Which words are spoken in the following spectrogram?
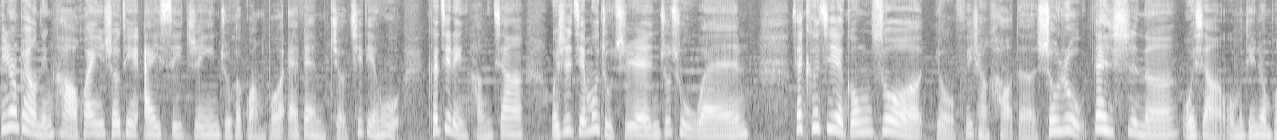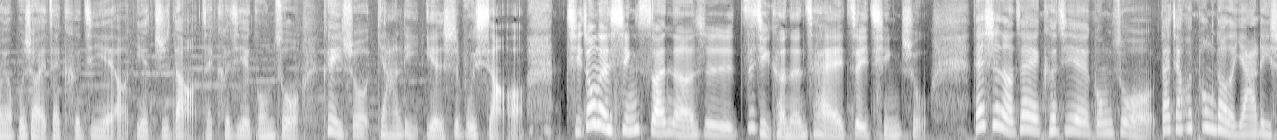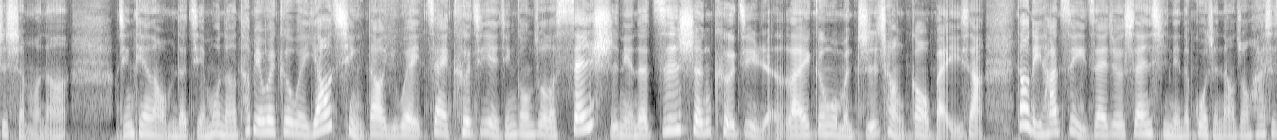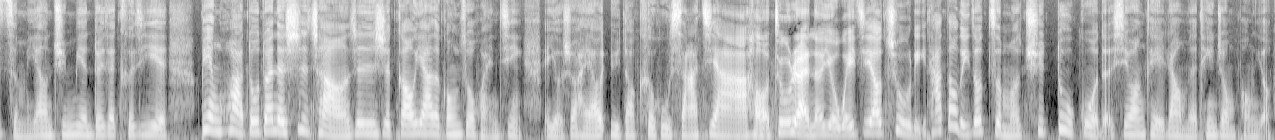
听众朋友您好，欢迎收听 IC 之音竹科广播 FM 九七点五科技领航家，我是节目主持人朱楚文。在科技业工作有非常好的收入，但是呢，我想我们听众朋友不少也在科技业哦，也知道在科技业工作可以说压力也是不小哦。其中的辛酸呢，是自己可能才最清楚。但是呢，在科技业工作，大家会碰到的压力是什么呢？今天呢，我们的节目呢，特别为各位邀请到一位在科技业已经工作了三十年的资深科技人，来跟我们职场告白一下，到底他自己在这三十年的过程当中，他是怎么样去面对在科技业变化多端的市场，甚至是高压的工作环境，诶，有时候还要遇到客户杀价啊，好突然呢有危机要处理，他到底都怎么去度过的？希望可以让我们的听众朋友。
